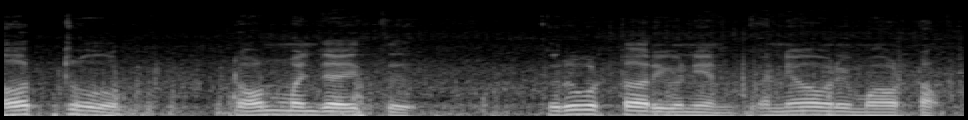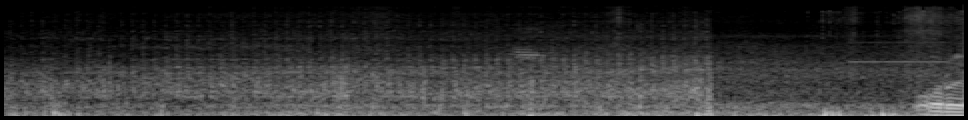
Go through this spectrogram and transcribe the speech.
ஆற்றூர் டவுன் பஞ்சாயத்து திருவட்டார் யூனியன் கன்னியாகுமரி மாவட்டம். ஒரு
